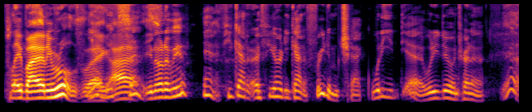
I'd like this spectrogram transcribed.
play by any rules? Like makes I, sense. you know what I mean? Yeah, if you got if you already got a freedom check, what are you? Yeah, what are you doing? Trying to Yeah.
